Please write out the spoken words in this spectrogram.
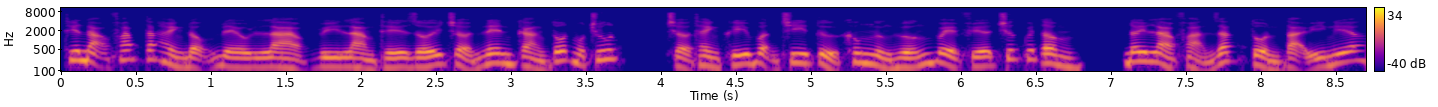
Thiên đạo pháp tắc hành động đều là vì làm thế giới trở nên càng tốt một chút, trở thành khí vận chi tử không ngừng hướng về phía trước quyết tâm, đây là phản giác tồn tại ý nghĩa.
